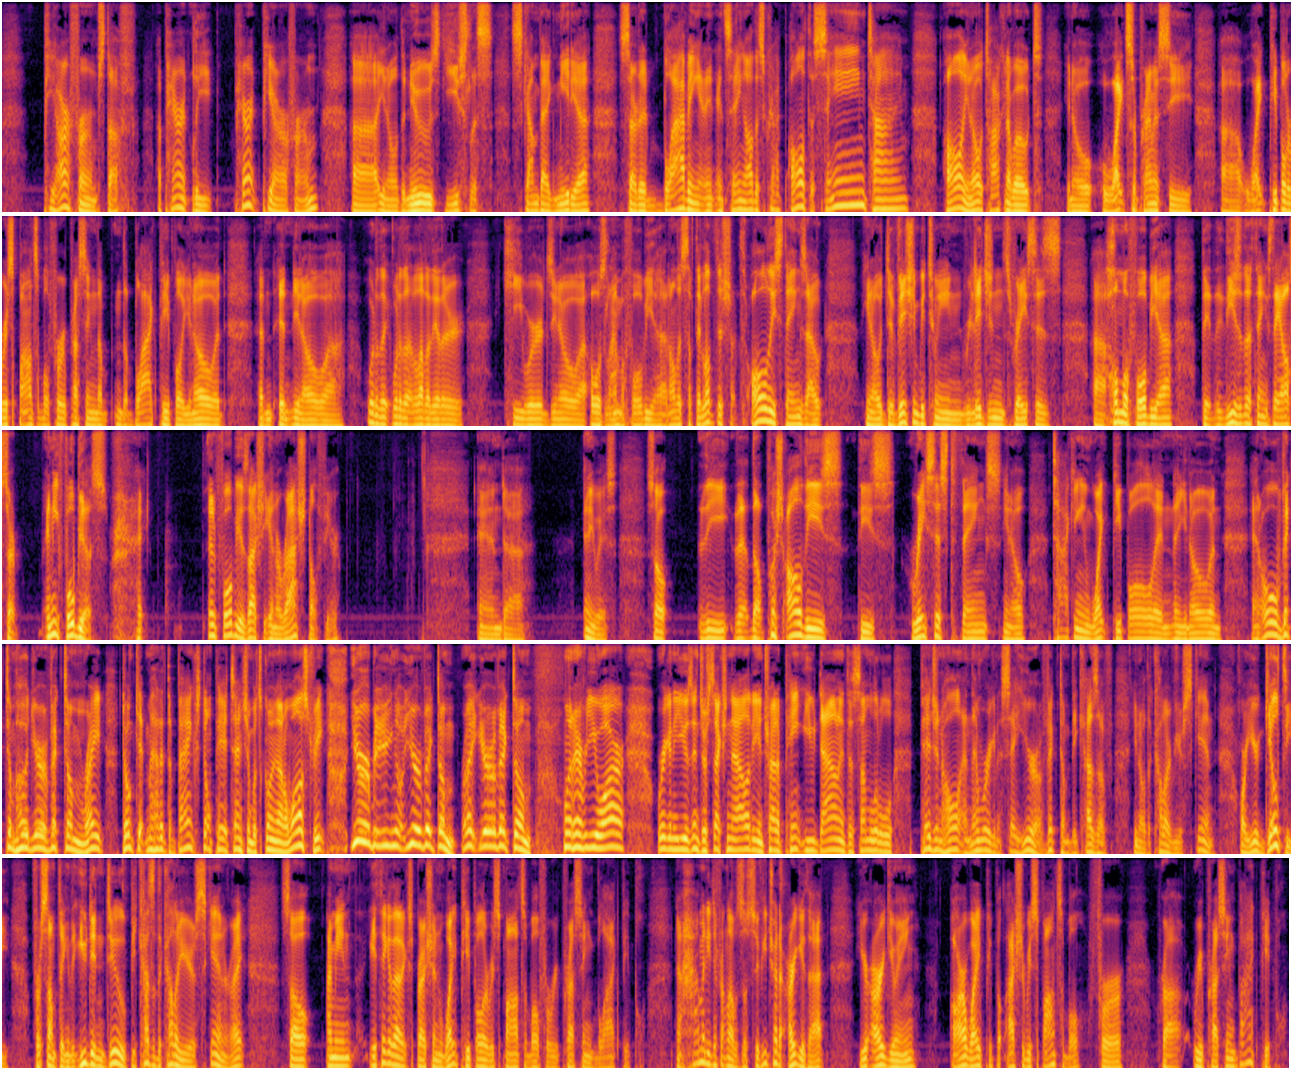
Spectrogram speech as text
PR firm stuff. Apparently, parent PR firm, uh, you know, the news, useless scumbag media, started blabbing and, and saying all this crap all at the same time. All you know, talking about you know, white supremacy. Uh, white people are responsible for repressing the the black people. You know, and and, and you know, uh, what are the what are the, a lot of the other keywords? You know, uh, oh, Islamophobia and all this stuff. They love to shut all these things out. You know, division between religions, races, uh, homophobia. The, the, these are the things they all start. Any phobias, right? And phobia is actually an irrational fear. And, uh, anyways, so the, the they'll push all these these racist things, you know, attacking white people and you know and and oh victimhood you're a victim right? Don't get mad at the banks. Don't pay attention what's going on on wall street. You're being you're a victim right? You're a victim. Whatever you are we're going to use intersectionality and try to paint you down into some little pigeonhole and then we're going to say you're a victim because of you know the color of your skin or you're guilty for something that you didn't do because of the color of your skin right? So I mean, you think of that expression, white people are responsible for repressing black people. Now, how many different levels? So if you try to argue that, you're arguing, are white people actually responsible for uh, repressing black people?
